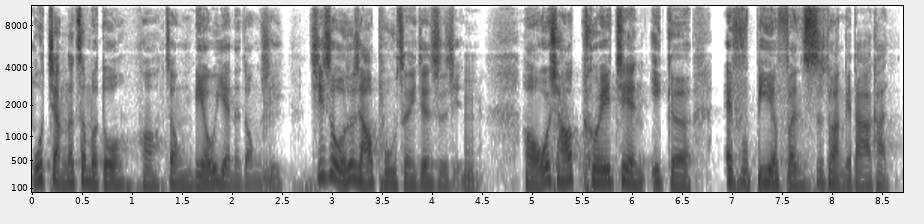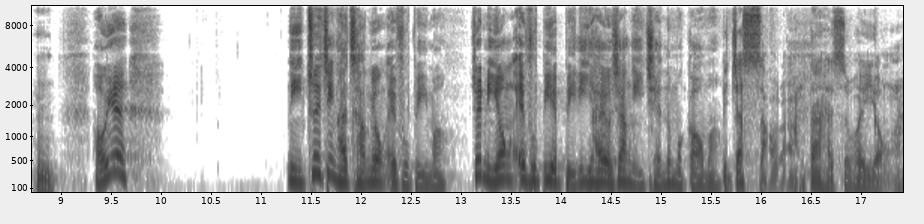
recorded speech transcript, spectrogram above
我讲了这么多哈、这种留言的东西，其实我是想要铺成一件事情。嗯好、我想要推荐一个 FB 的粉丝团给大家看。嗯，好，因为你最近还常用 FB 吗？就你用 FB 的比例还有像以前那么高吗？比较少啦，但还是会用啊。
